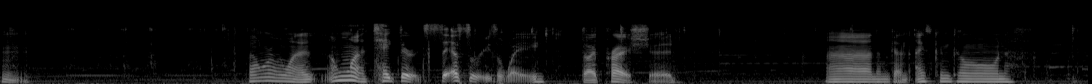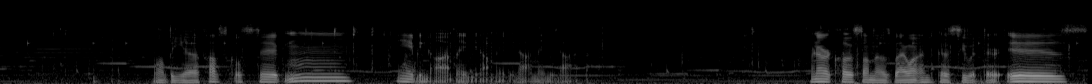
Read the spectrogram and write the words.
Hmm. I don't really want to. I don't want to take their accessories away, though I probably should. Uh, then we got an ice cream cone. Well, the uh, popsicle stick. Mmm, maybe not. Maybe not. Maybe not. Maybe not. We're never close on those, but I want to go see what there is.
